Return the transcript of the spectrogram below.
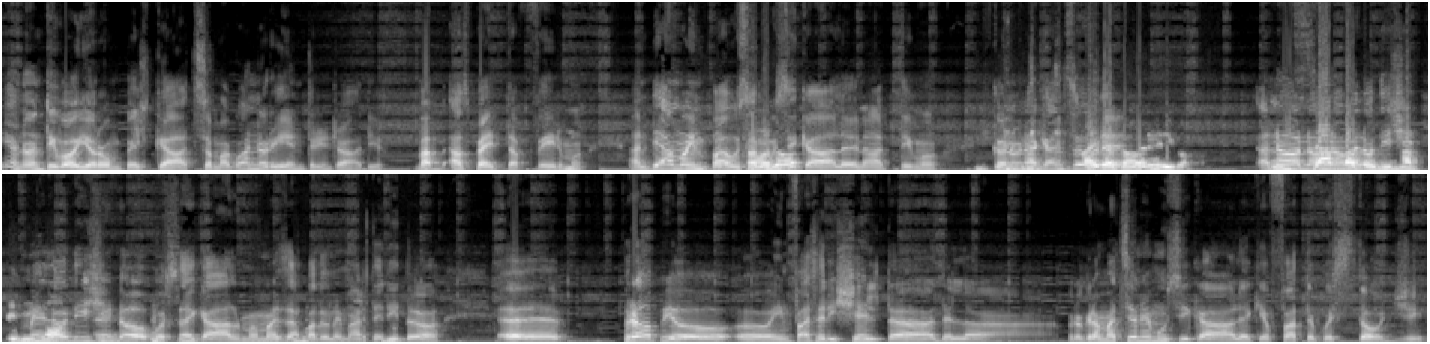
io non ti voglio rompere il cazzo, ma quando rientri in radio? Vabb- aspetta, fermo. Andiamo in pausa Stavo do- musicale un attimo. Con una canzone... Ah, no, no, no, me lo di dici, me lo dici dopo, stai calmo, ma sabato di martedì dopo. Eh, proprio eh, in fase di scelta della programmazione musicale che ho fatto quest'oggi,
